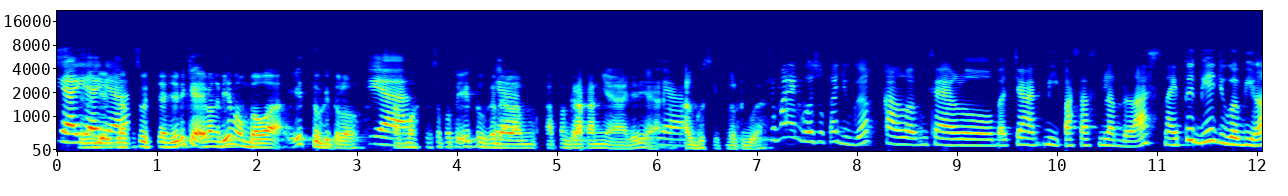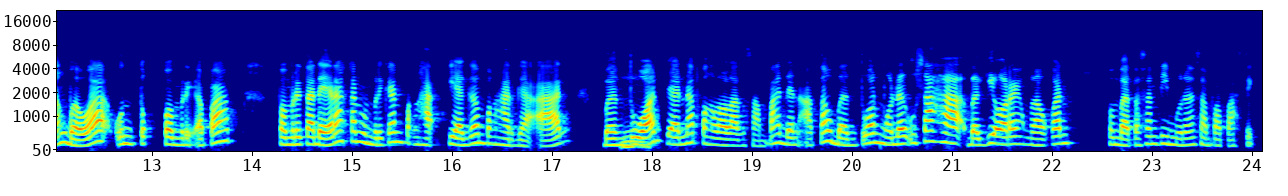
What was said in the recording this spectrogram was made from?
iya, iya, dia iya. bilang kesucian. Jadi kayak emang dia membawa itu gitu loh. Iya. Atmosfer seperti itu ke iya. dalam apa gerakannya. Jadi ya iya. bagus sih menurut gua. Cuma yang gue suka juga kalau misalnya lo baca di pasal 19, nah itu dia juga bilang bahwa untuk pemberi apa pemerintah daerah akan memberikan pengha piagam penghargaan, bantuan hmm. dana pengelolaan sampah dan atau bantuan modal usaha bagi orang yang melakukan pembatasan timbunan sampah plastik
